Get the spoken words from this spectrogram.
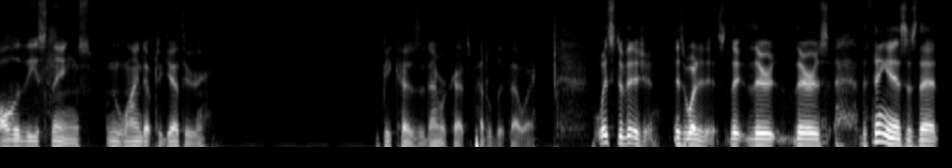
all of these things lined up together because the Democrats peddled it that way. Well, it's division is what it is. There, there, there's the thing is, is that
